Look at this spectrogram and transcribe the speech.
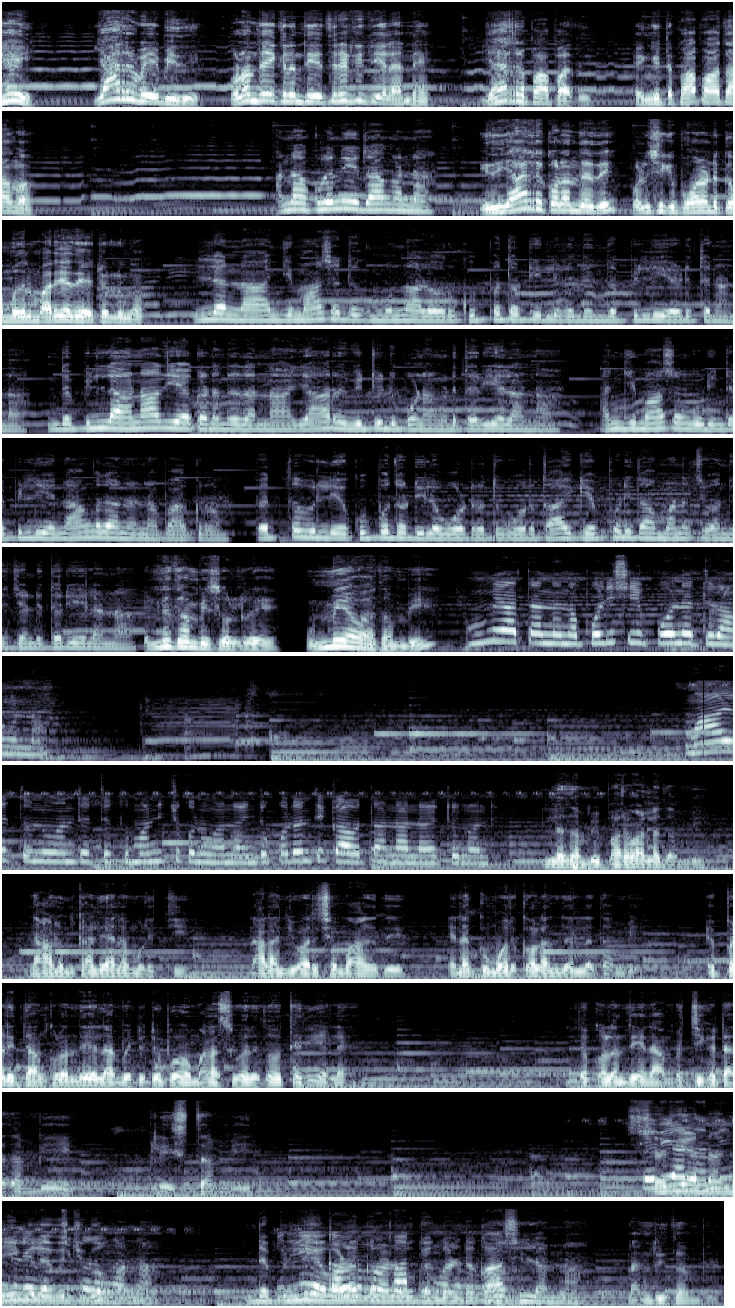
Hey யாரு baby இது? குழந்தை கிழந்தைய திருட்டிட்டியல அண்ணே? யார பாப்பா அது? எங்கிட்ட பாப்பா தாங்க. அண்ணா குழந்தைய தாங்க அண்ணா. இது யாரு குழந்தை இது பொலிசுக்கு போன் எடுக்க முதல் மரியாதையை சொல்லுங்க. இல்லைண்ணா அஞ்சு மாசத்துக்கு முன்னால் ஒரு குப்பை தொட்டியில இருந்து இந்த பில்லி எடுத்தேனண்ணா. இந்த பில்லு அனாதையா கிடந்ததண்ணா. யாரு விட்டுட்டு போனாங்கன்னு தெரியலண்ணா. அஞ்சு மாசம் கூடி இந்த பில்லியை நாங்க தானண்ணா பாக்குறோம். பெத்த பிள்ளைய குப்பை தொட்டியில ஓடுறதுக்கு ஒரு தாய்க்கு எப்படி தான் மனசு வந்துச்சுன்னு தெரியலண்ணா. என்ன தம்பி சொல்றே? உண்மையாவா தம்பி? உண்மையா தானே போலீஸை போன் இந்த குழந்தைக்காக தான் நான் எடுத்துன்னு வந்தேன். இல்ல தம்பி பரவாயில்ல தம்பி. நானும் கல்யாணம் முடிச்சு நாலஞ்சு வருஷம் ஆகுது எனக்கும் ஒரு குழந்தை இல்ல தம்பி. எப்படித்தான் குழந்தையெல்லாம் விட்டுட்டு போக மனசு வருதோ தெரியல. இந்த குழந்தைய நான் வச்சுக்கிட்டா தம்பி? ப்ளீஸ் தம்பி. சரி அண்ணா நீங்களே வச்சுக்கோங்க அண்ணா. இந்த பிள்ளைய வளர்க்குற அளவுக்கு எங்கள்கிட்ட காசு இல்லைண்ணா நன்றி தம்பி.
